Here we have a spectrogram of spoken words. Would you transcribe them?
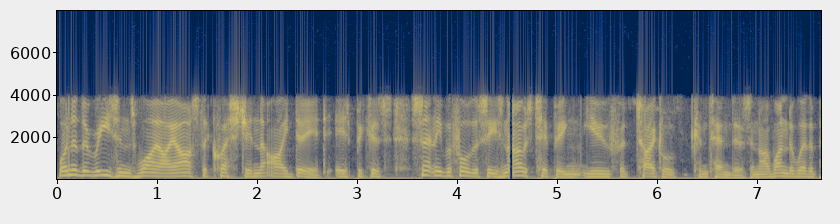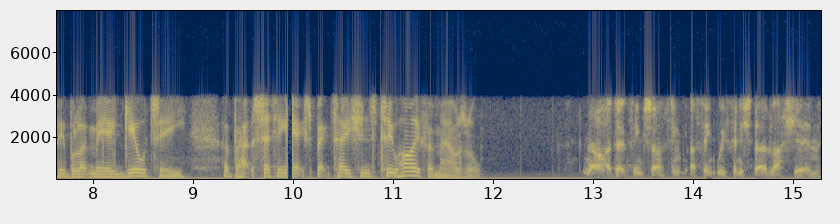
one of the reasons why I asked the question that I did is because certainly before the season I was tipping you for title contenders, and I wonder whether people like me are guilty perhaps setting expectations too high for Mousehole. No, I don't think so. I think I think we finished third last year, and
